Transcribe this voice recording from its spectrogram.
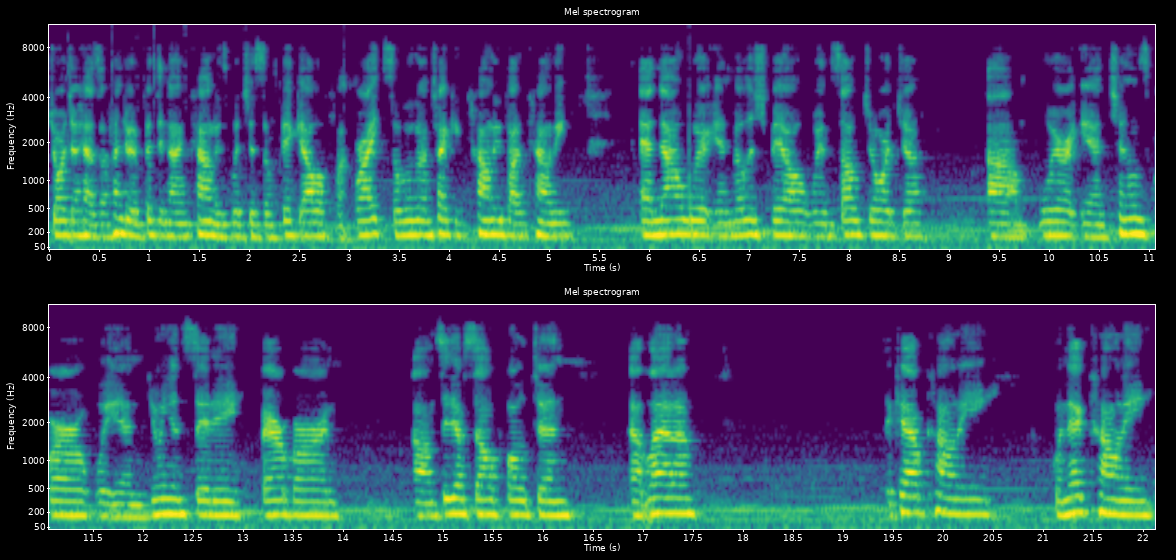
Georgia has 159 counties, which is a big elephant, right? So we're going to take it county by county. And now we're in Millersville, we're in South Georgia, um, we're in Tewksboro, we're in Union City, Fairburn, um, City of South Fulton, Atlanta, DeKalb County, Gwinnett County,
